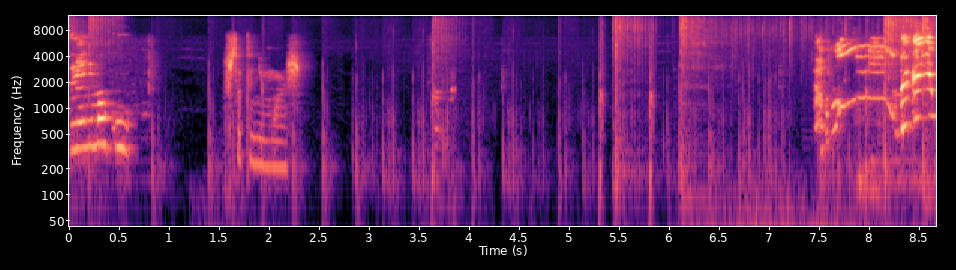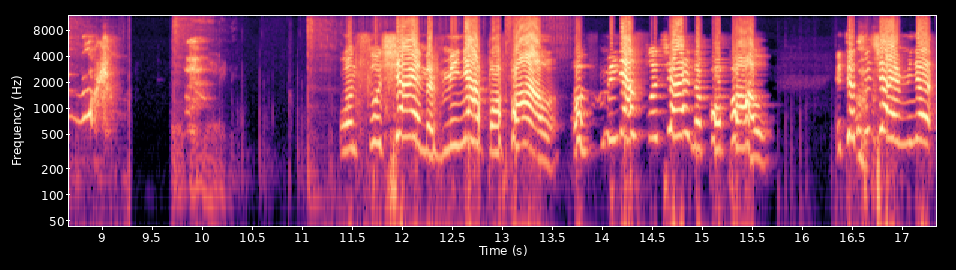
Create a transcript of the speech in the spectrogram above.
Да я не могу. Что ты не можешь? Он случайно в меня попал! Он в меня случайно попал! Я тебе отвечаю, меня...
